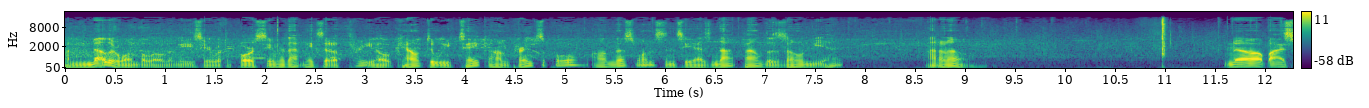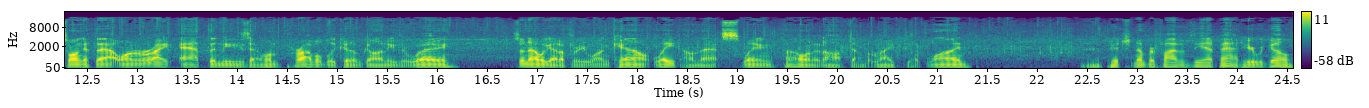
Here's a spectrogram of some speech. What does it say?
Another one below the knees here with the four seamer. That makes it a 3 0 count. Do we take on principle on this one since he has not found the zone yet? I don't know. Nope, I swung at that one right at the knees. That one probably could have gone either way. So now we got a 3 1 count. Late on that swing, fouling it off down the right field line. And pitch number five of the at bat. Here we go.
